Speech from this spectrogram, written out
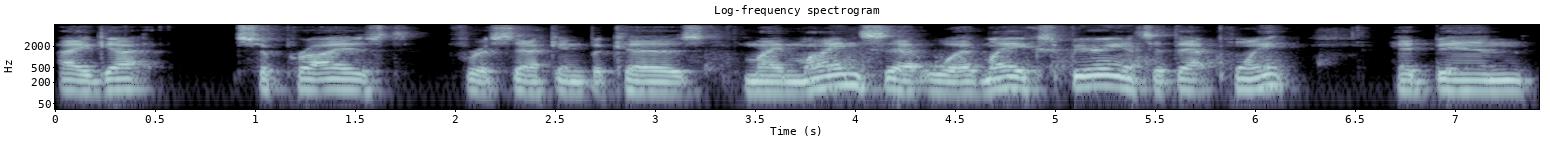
I got surprised for a second because my mindset was, my experience at that point had been,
